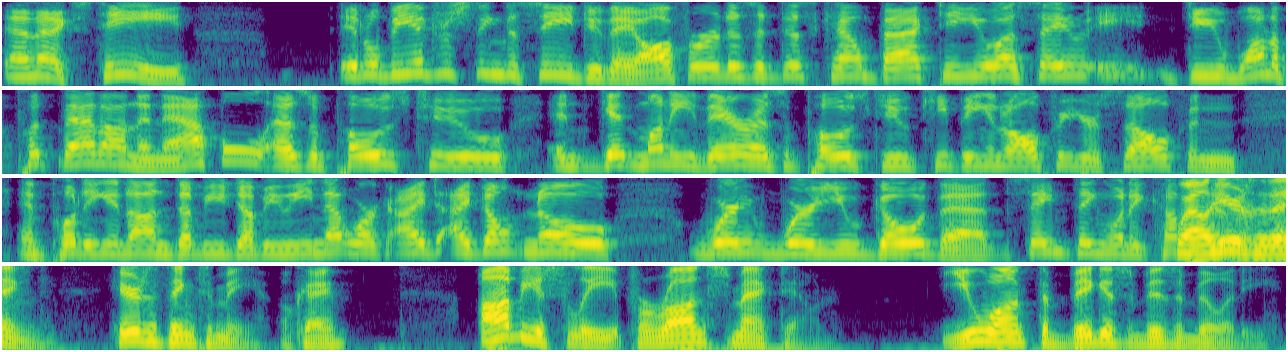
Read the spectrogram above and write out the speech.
NXT, it'll be interesting to see do they offer it as a discount back to USA do you want to put that on an Apple as opposed to and get money there as opposed to keeping it all for yourself and and putting it on WWE network I, I don't know where where you go with that same thing when it comes Well, here's the next... thing. Here's the thing to me, okay? Obviously, for Raw and SmackDown, you want the biggest visibility.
